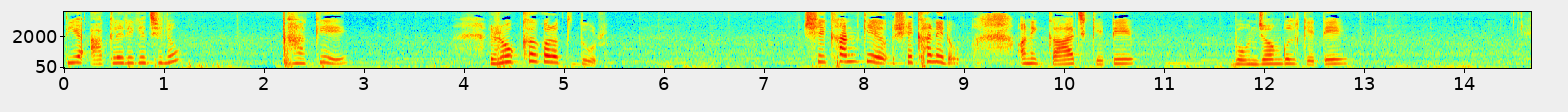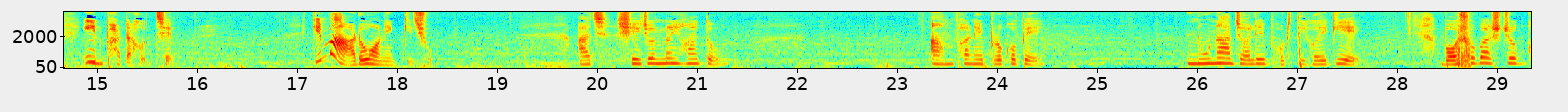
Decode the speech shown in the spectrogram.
দিয়ে আঁকলে রেখেছিল, তাকে রক্ষা করা তো দূর। সেখানকে, সেখানেরও অনেক গাছ কেটে, বন জঙ্গল কেটে ইট ভাটা হচ্ছে, কিংবা আরও অনেক কিছু। আজ সেই জন্যই হয়তো আমফানের প্রকোপে নোনা জলে ভর্তি হয়ে গিয়ে বসবাসযোগ্য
